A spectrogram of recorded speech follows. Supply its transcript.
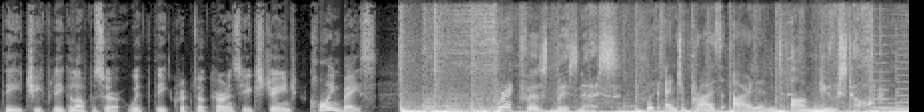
the Chief Legal Officer with the cryptocurrency exchange Coinbase. Breakfast Business with Enterprise Ireland on Newstalk.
